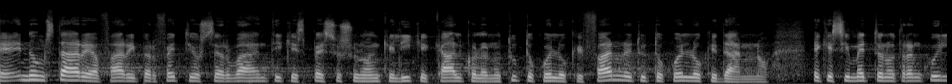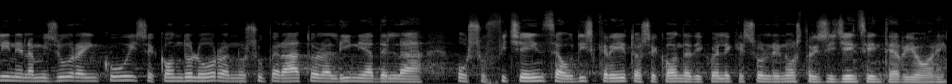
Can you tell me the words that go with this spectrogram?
E non stare a fare i perfetti osservanti che spesso sono anche lì che calcolano tutto quello che fanno e tutto quello che danno e che si mettono tranquilli nella misura in cui secondo loro hanno superato la linea della o sufficienza o discreto a seconda di quelle che sono le nostre esigenze interiori.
